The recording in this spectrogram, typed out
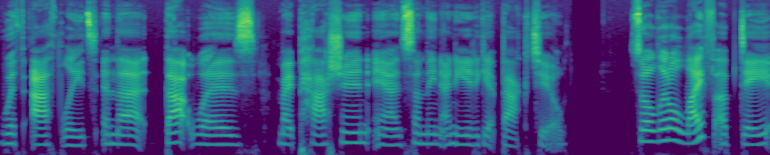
with athletes and that that was my passion and something I needed to get back to. So, a little life update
